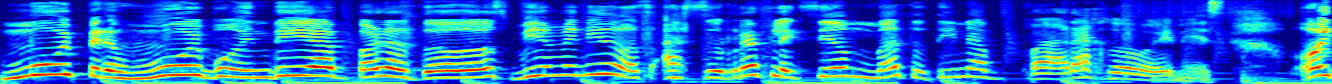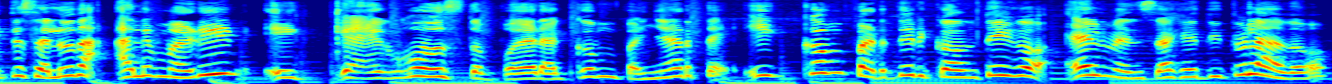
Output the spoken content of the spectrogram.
Muy pero muy buen día para todos. Bienvenidos a su reflexión matutina para jóvenes. Hoy te saluda Ale Marín y qué gusto poder acompañarte y compartir contigo el mensaje titulado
